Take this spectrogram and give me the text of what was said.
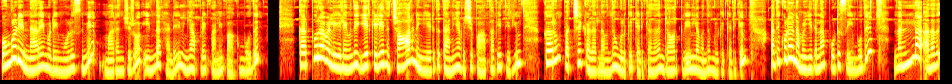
உங்களுடைய நரைமுடி முழுசுமே மறைஞ்சிரும். இந்த கடையை நீங்கள் அப்ளை பண்ணி பார்க்கும்போது கற்பூரவள்ளி வந்து இயற்கையிலேயே அந்த சாறு நீங்கள் எடுத்து தனியாக வச்சு பார்த்தாவே தெரியும். கரும் பச்சை கலரில் வந்து உங்களுக்கு கிடைக்கும். அதாவது டார்க் க்ரீனில் வந்து உங்களுக்கு கிடைக்கும். அது கூட நம்ம இதெல்லாம் போட்டு செய்யும்போது நல்லா அதாவது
